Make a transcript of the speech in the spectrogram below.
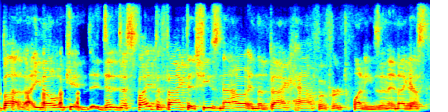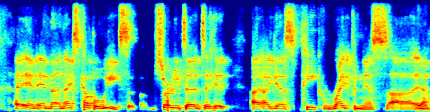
but uh, you know, d- despite the fact that she's now in the back half of her 20s, and, and I Yeah. guess in, in the next couple weeks, starting to to hit, I, I guess, peak ripeness, uh, and Yeah.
